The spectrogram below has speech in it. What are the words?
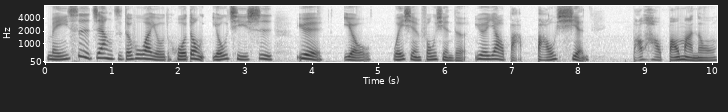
每一次这样子的户外游活动，尤其是越有危险风险的，越要把保险保好保满哦。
